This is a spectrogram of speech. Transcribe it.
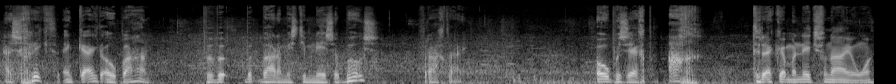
Hij schrikt en kijkt opa aan. "W- w- w- waarom is die meneer zo boos? vraagt hij. Opa zegt, ach, trek er maar niks van aan, jongen.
